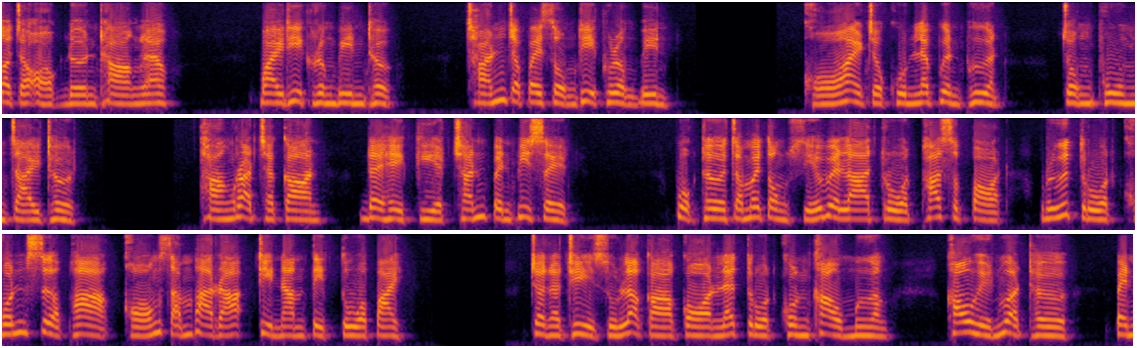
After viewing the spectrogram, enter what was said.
ก็จะออกเดินทางแล้ว ไปที่เครื่องบินเถอะ ฉันจะไปส่งที่เครื่องบิน ขอให้เจ้าคุณและเพื่อนๆ จงภูมิใจเถิด ทางราชการได้ให้เกียรติฉันเป็นพิเศษ พวกเธอจะไม่ต้องเสียเวลาตรวจพาสปอร์ต หรือตรวจค้นเสื้อผ้าของสัมภาระที่นำติดตัวไป เจ้าหน้าที่ศุลกากรและตรวจคนเข้าเมือง เขาเห็นว่าเธอเป็น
